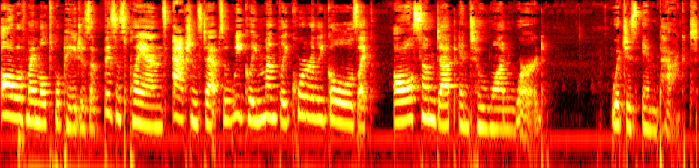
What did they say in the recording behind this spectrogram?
all of my multiple pages of business plans, action steps, weekly, monthly, quarterly goals, like all summed up into one word, which is impact.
